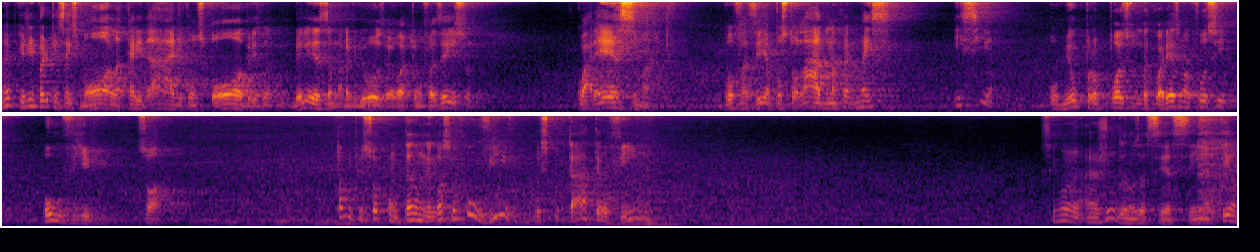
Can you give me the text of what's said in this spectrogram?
não é porque a gente pode pensar esmola, caridade com os pobres, beleza, maravilhoso, é ótimo fazer isso. Quaresma, vou fazer apostolado, mas e se o meu propósito da quaresma fosse ouvir só? Então, uma pessoa contando um negócio, eu vou ouvir, vou escutar até o fim. Senhor, ajuda-nos a ser assim, a ter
